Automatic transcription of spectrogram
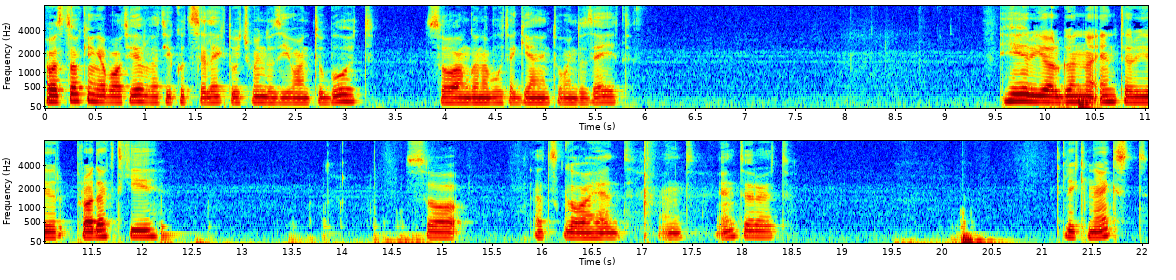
I was talking about here that you could select which Windows you want to boot. So I'm gonna boot again into Windows 8. Here you're gonna enter your product key. So let's go ahead and enter it click next.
